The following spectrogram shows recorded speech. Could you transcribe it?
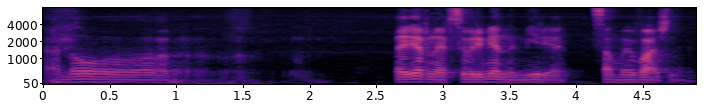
оно, наверное, в современном мире самое важное.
